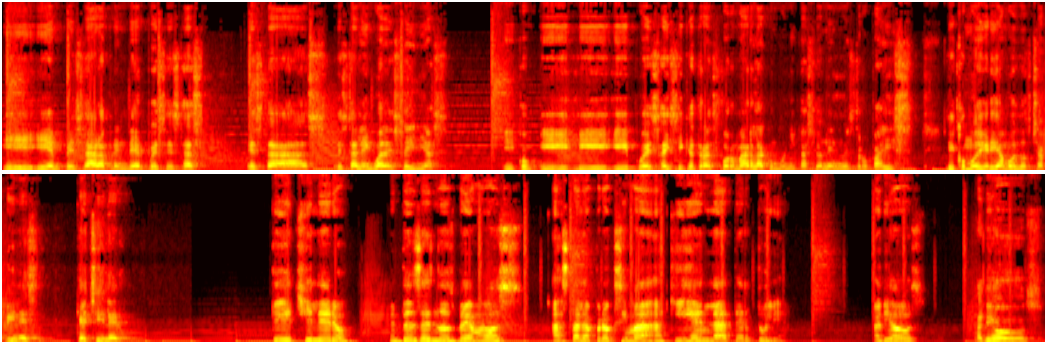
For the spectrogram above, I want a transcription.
y, empezar a aprender pues estas, estas, esta lengua de señas y, y, pues ahí sí que transformar la comunicación en nuestro país. Y como diríamos los chapines, qué chilero. Qué chilero. Entonces nos vemos hasta la próxima aquí en La Tertulia. Adiós. Adiós.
